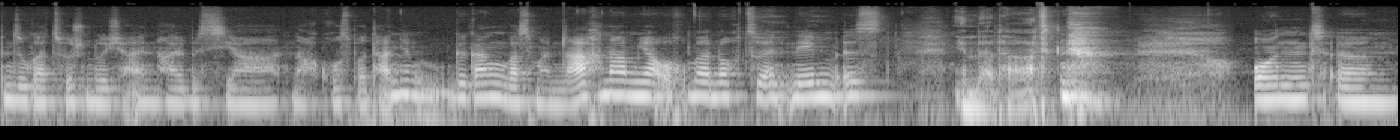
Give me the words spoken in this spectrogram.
bin sogar zwischendurch ein halbes Jahr nach Großbritannien gegangen, was meinem Nachnamen ja auch immer noch zu entnehmen ist. In der Tat. und ähm,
